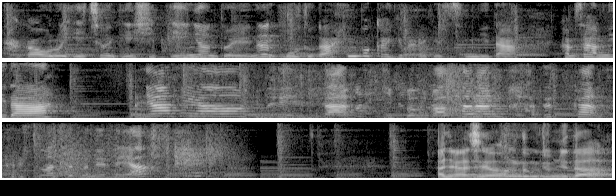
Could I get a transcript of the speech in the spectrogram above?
다가오는 2022년도에는 모두가 행복하게 바라겠습니다 감사합니다 안녕하세요. 김세희입니다. 기쁨과 사랑 가득한 크리스마스 보내세요. 안녕하세요. 황동주입니다.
